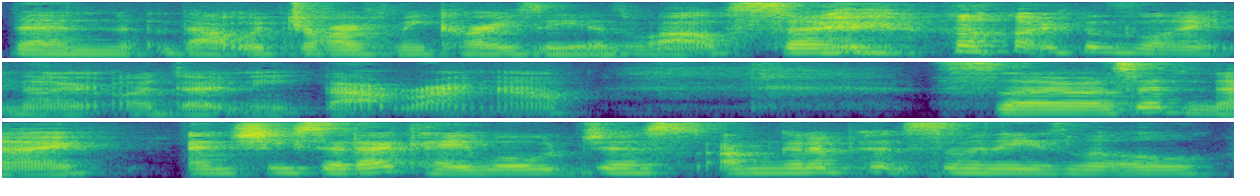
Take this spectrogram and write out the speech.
then that would drive me crazy as well. So I was like, no, I don't need that right now. So I said no. And she said, okay, well, just, I'm going to put some of these little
